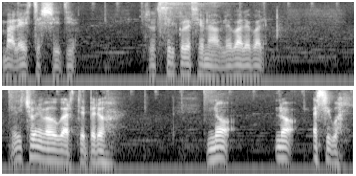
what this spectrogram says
Vale, este sitio Introducir coleccionable, vale, vale. He dicho que no iba a jugarte, pero No, no, es igual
